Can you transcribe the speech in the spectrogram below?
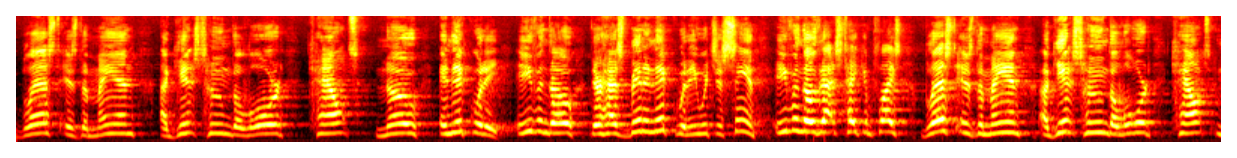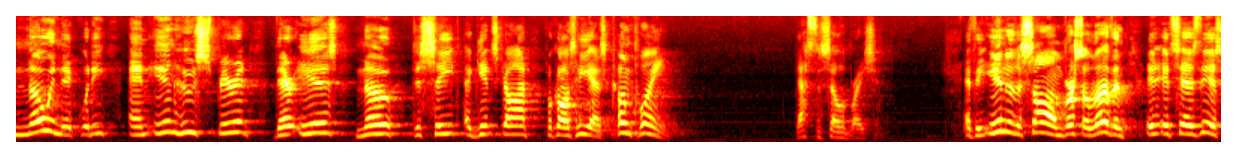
Blessed is the man against whom the Lord counts no iniquity. Even though there has been iniquity, which is sin, even though that's taken place, blessed is the man against whom the Lord counts no iniquity, and in whose spirit there is no deceit against God, because he has come clean. That's the celebration. At the end of the psalm, verse 11, it, it says this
